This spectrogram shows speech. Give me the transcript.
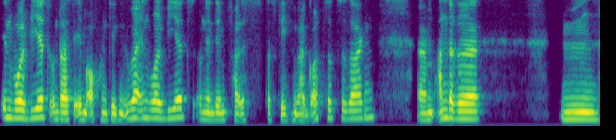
involviert und da ist eben auch ein Gegenüber involviert und in dem Fall ist das Gegenüber Gott sozusagen. Ähm, andere mh, hm,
